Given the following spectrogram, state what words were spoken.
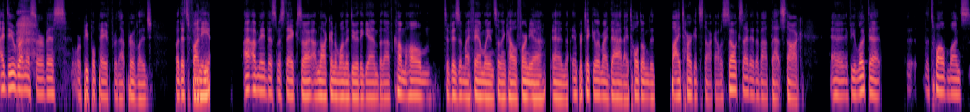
I do run a service where people pay for that privilege, but it's funny. Mm-hmm. I, have made this mistake, so I, I'm not going to want to do it again. But I've come home to visit my family in Southern California, and in particular, my dad. I told him to buy Target stock. I was so excited about that stock. And if you looked at the 12 months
